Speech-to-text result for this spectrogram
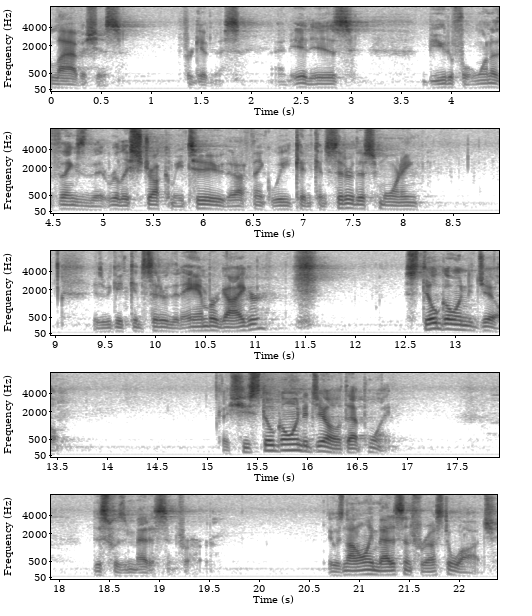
lavishes forgiveness. And it is beautiful. One of the things that really struck me, too, that I think we can consider this morning is we can consider that Amber Guyger still going to jail. Okay, she's still going to jail at that point. This was medicine for her. It was not only medicine for us to watch.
